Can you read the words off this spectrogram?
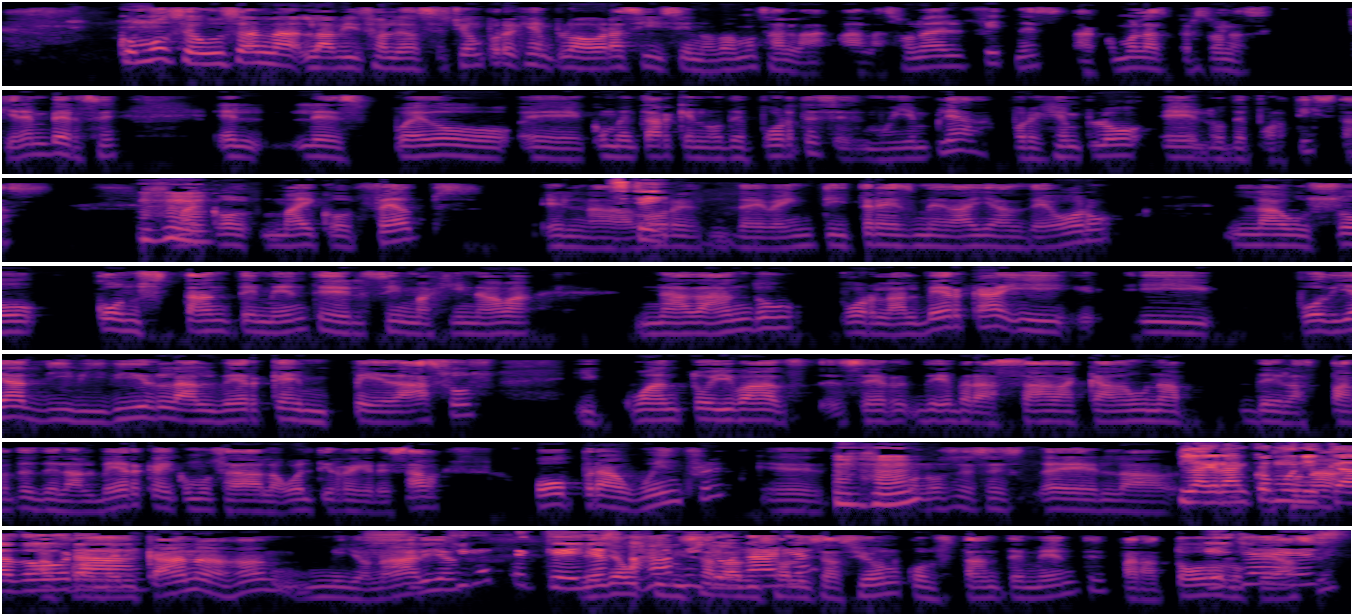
¿Cómo se usa la, la, visualización, por ejemplo? Ahora sí, si nos vamos a la, a la zona del fitness, a cómo las personas quieren verse, les puedo eh, comentar que en los deportes es muy empleada. Por ejemplo, eh, los deportistas. Michael, Michael Phelps, el nadador de 23 medallas de oro, la usó constantemente. Él se imaginaba nadando por la alberca y, y podía dividir la alberca en pedazos y cuánto iba a ser debrazada cada una de las partes de la alberca y cómo se daba la vuelta y regresaba. Oprah Winfrey, que conoces es eh, la, la gran comunicadora americana, millonaria. Fíjate que ella, utiliza la visualización constantemente para todo lo que hace.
